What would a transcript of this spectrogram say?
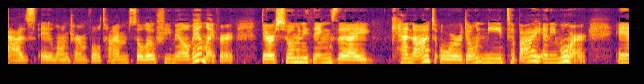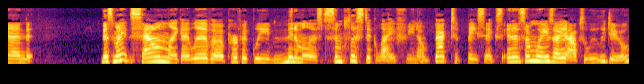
as a long term, full time solo female van lifer. There are so many things that I cannot or don't need to buy anymore. And this might sound like I live a perfectly minimalist, simplistic life, you know, back to basics. And in some ways I absolutely do.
